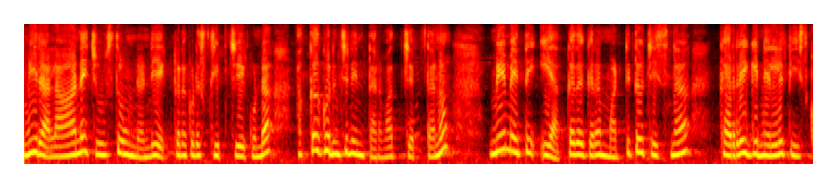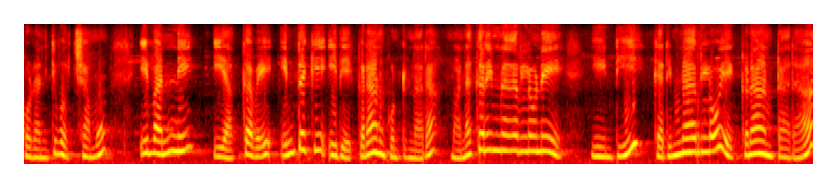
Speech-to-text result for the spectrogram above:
మీరు అలానే చూస్తూ ఉండండి. ఎక్కడ కూడా స్కిప్ చేయకుండా అక్క గురించి నేను తర్వాత చెప్తాను. మేమైతే ఈ అక్క దగ్గర మట్టితో చేసిన కర్రీ గిన్నెల్ని తీసుకోవడానికి వచ్చాము. ఇవన్నీ ఈ అక్కవే. ఇంతకీ ఇది ఎక్కడ అనుకుంటున్నారా? మన కరీంనగర్లోనే. ఏంటి? కరీంనగర్లో ఎక్కడ అంటారా?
